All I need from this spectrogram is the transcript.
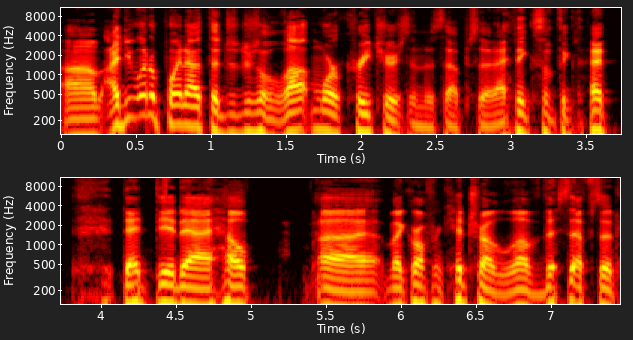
Um, I do want to point out that there's a lot more creatures in this episode. I think something that that did uh, help uh, my girlfriend Kitra love this episode.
